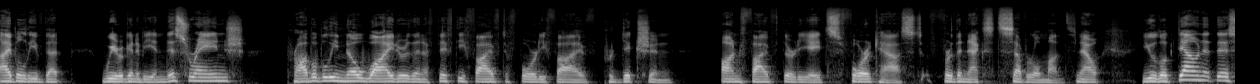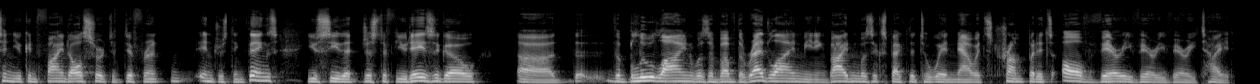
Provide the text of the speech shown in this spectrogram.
I believe that we are going to be in this range, probably no wider than a 55 to 45 prediction on 538's forecast for the next several months. Now, you look down at this and you can find all sorts of different interesting things. You see that just a few days ago, uh, the the blue line was above the red line, meaning Biden was expected to win. Now it's Trump, but it's all very, very, very tight.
